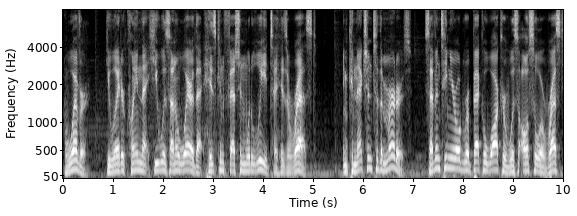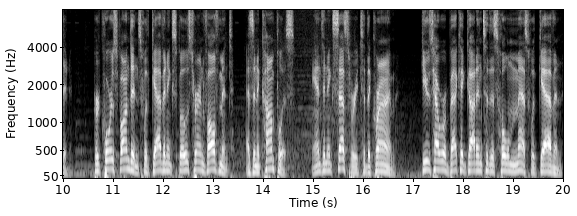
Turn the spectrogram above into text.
However, he later claimed that he was unaware that his confession would lead to his arrest. In connection to the murders, 17-year-old Rebecca Walker was also arrested. Her correspondence with Gavin exposed her involvement as an accomplice and an accessory to the crime. Here's how Rebecca got into this whole mess with Gavin.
